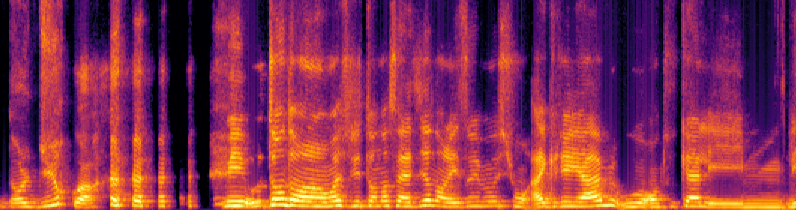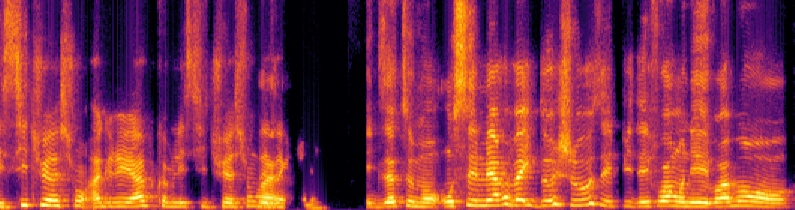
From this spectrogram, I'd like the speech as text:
dans le dur, quoi. Mais autant dans, moi j'ai tendance à dire dans les émotions agréables ou en tout cas les, les situations agréables comme les situations désagréables. Exactement. On s'émerveille de choses et puis des fois on est vraiment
